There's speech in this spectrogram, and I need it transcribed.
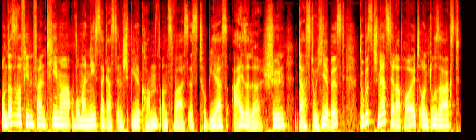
Und das ist auf jeden Fall ein Thema, wo mein nächster Gast ins Spiel kommt. Und zwar, es ist Tobias Eisele. Schön, dass du hier bist. Du bist Schmerztherapeut und du sagst,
